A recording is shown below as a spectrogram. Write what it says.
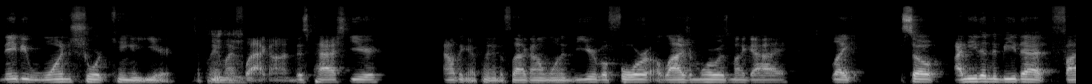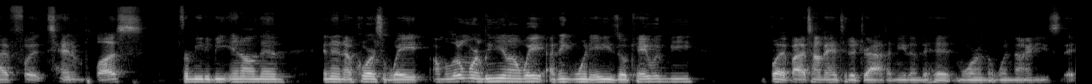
maybe one short king a year to play mm-hmm. my flag on. This past year, I don't think I planted the flag on one. The year before, Elijah Moore was my guy. Like, so I need him to be that five foot ten plus for me to be in on them. And then of course weight. I'm a little more lenient on weight. I think 180 is okay with me. But by the time they head to the draft, I need them to hit more in the 190s. They,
